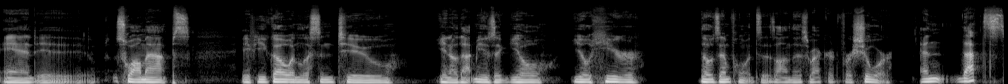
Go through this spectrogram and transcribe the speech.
and it, uh, swell maps. If you go and listen to you know that music, you'll you'll hear those influences on this record for sure. And that's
